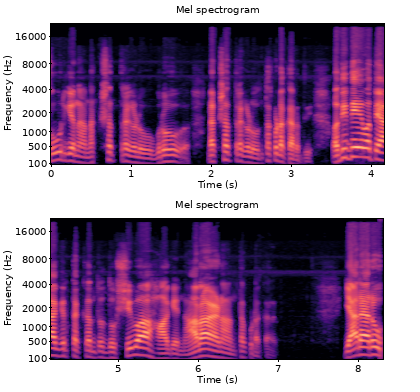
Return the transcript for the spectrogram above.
ಸೂರ್ಯನ ನಕ್ಷತ್ರಗಳು ಗೃಹ ನಕ್ಷತ್ರಗಳು ಅಂತ ಕೂಡ ಕರೆದ್ವಿ. ಅಧಿದೇವತೆ ಆಗಿರ್ತಕ್ಕಂಥದ್ದು ಶಿವ ಹಾಗೆ ನಾರಾಯಣ ಅಂತ ಕೂಡ ಕರೆದ್ವಿ. ಯಾರ್ಯಾರು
